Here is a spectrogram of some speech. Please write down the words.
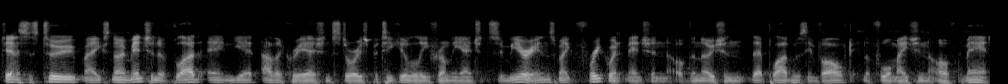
Genesis 2 makes no mention of blood, and yet other creation stories, particularly from the ancient Sumerians, make frequent mention of the notion that blood was involved in the formation of the man.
